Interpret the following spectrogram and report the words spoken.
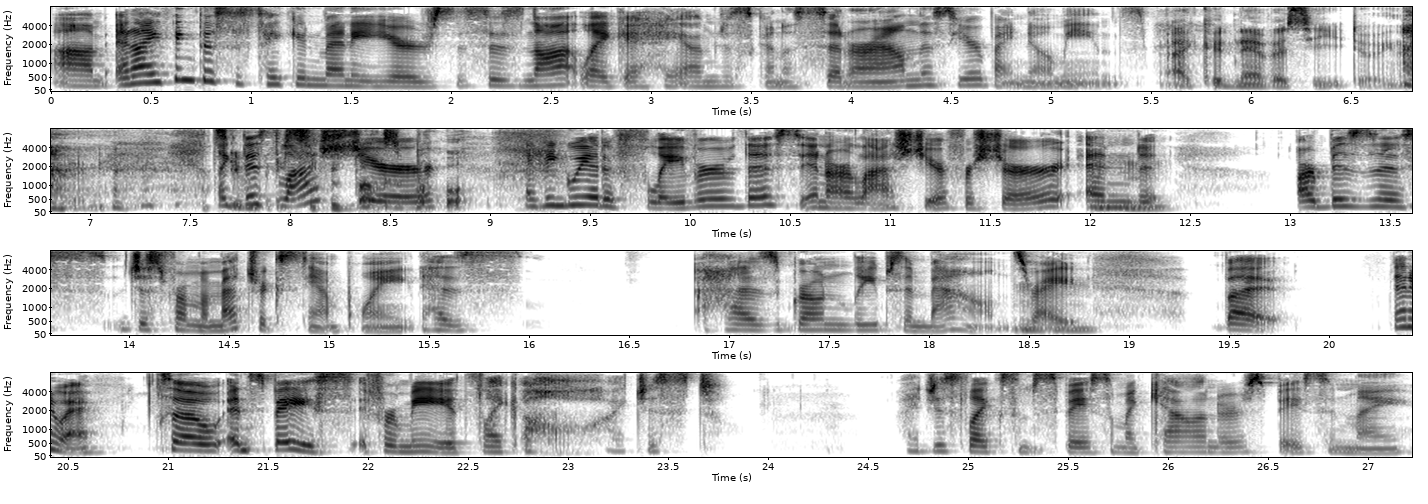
um, and i think this has taken many years this is not like a hey i'm just going to sit around this year by no means I could never see you doing that. Like this last year i think we had a flavor of this in our last year for sure and Mhm. our business just from a metric standpoint has has grown leaps and bounds right Mhm. but anyway so in space for me it's like oh i just i just like some space on my calendar space in my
